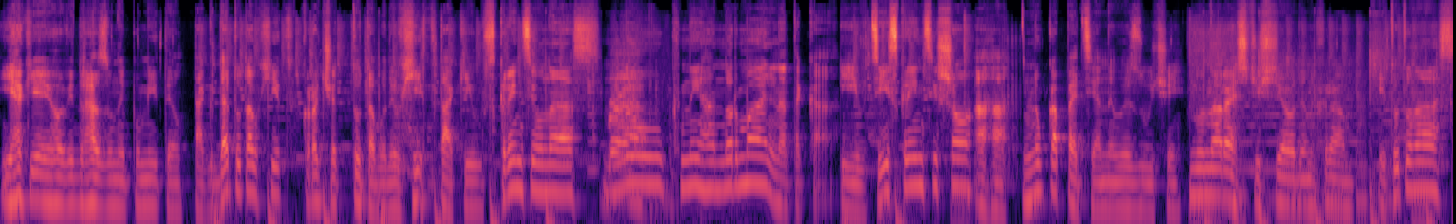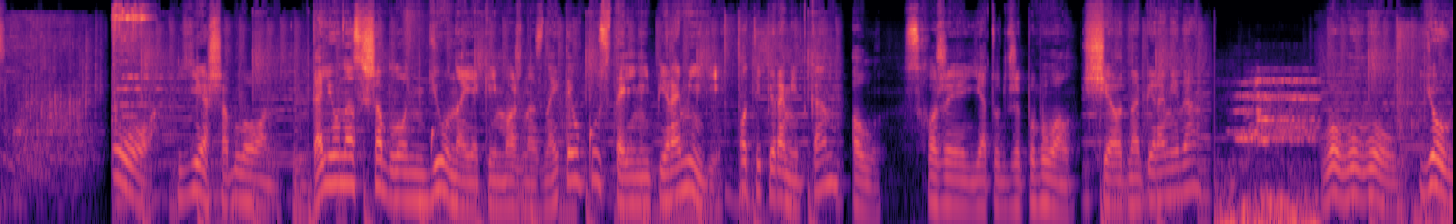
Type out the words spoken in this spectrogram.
Як я його відразу не помітив. Так, де тут вхід? Коротше, тут буде вхід. Так, і в скринці у нас. Ну, книга нормальна така. І в цій скринці що? Ага, ну капець я невезучий. Ну нарешті ще один храм. І тут у нас. О, є шаблон. Далі у нас шаблон дюна, який можна знайти в пустельній піраміді. От і пірамідка. Оу, схоже, я тут вже побував. Ще одна піраміда. Воу-воу-воу. Йоу,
